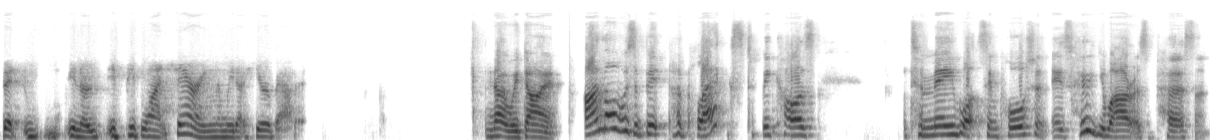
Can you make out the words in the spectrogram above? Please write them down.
but you know, if people aren't sharing, then we don't hear about it. No, we don't. I'm always a bit perplexed because to me, what's important is who you are as a person.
